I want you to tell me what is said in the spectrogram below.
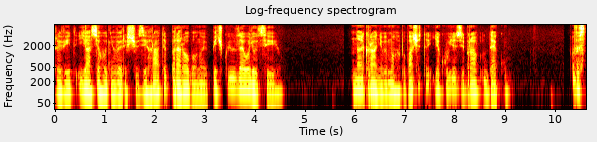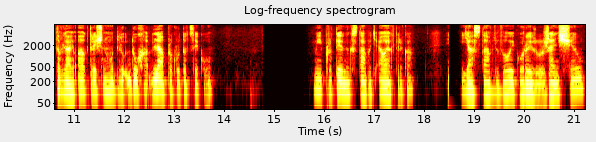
Привіт! Я сьогодні вирішив зіграти переробленою пічкою з еволюцією. На екрані ви могли побачити, яку я зібрав деку. Виставляю електричного духа для прокрутоциклу. Мій противник ставить електрика. Я ставлю велику рижу женщину.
